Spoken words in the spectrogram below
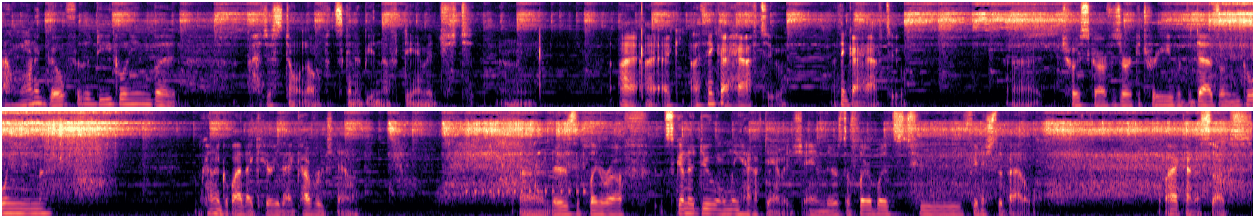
I want to go for the D-Gleam, but I just don't know if it's going to be enough damage to... I, mean, I, I, I think I have to. I think I have to. Uh, Choice Scarf Xurkitree with the Dazzling Gleam. Kind of glad I carry that coverage now. Uh, there's the Play Rough. It's going to do only half damage, and there's the Flare Blitz to finish the battle. Well, that kind of sucks.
